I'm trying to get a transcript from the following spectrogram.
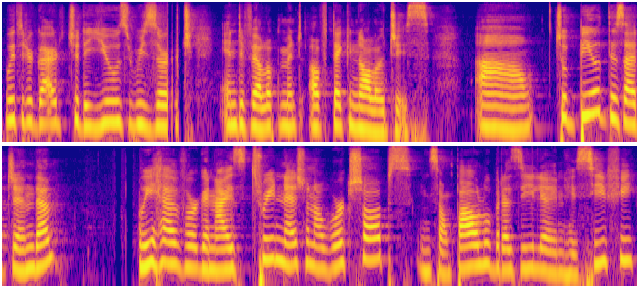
with regard to the use, research, and development of technologies. Uh, to build this agenda, we have organized three national workshops in São Paulo, Brasilia, and Recife,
